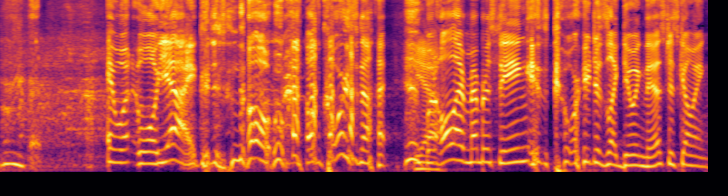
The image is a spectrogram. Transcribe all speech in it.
And what? Well, yeah, I could just no, of course not. Yeah. But all I remember seeing is Corey just like doing this, just going,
